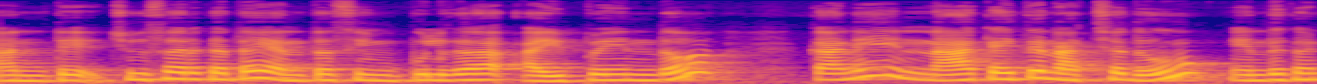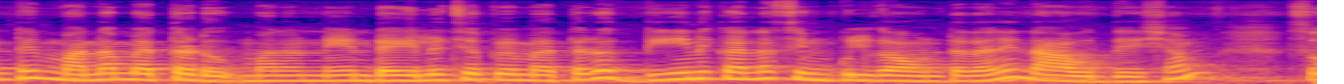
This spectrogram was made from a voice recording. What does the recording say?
అంతే. చూసారు కదా ఎంత సింపుల్గా అయిపోయిందో? కానీ నాకైతే నచ్చదు. ఎందుకంటే మన మెథడు మనం నేను డైలీ చెప్పే మెథడు దీనికన్నా సింపుల్గా ఉంటుందని నా ఉద్దేశం. సో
